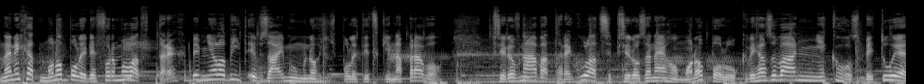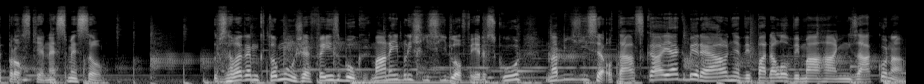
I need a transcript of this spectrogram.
Nenechat monopoly deformovat trh by mělo být i v zájmu mnohých politicky napravo. Přirovnávat regulaci přirozeného monopolu k vyhazování někoho z bytu je prostě nesmysl. Vzhledem k tomu, že Facebook má nejbližší sídlo v Irsku, nabízí se otázka, jak by reálně vypadalo vymáhání zákona.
